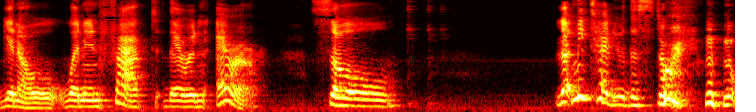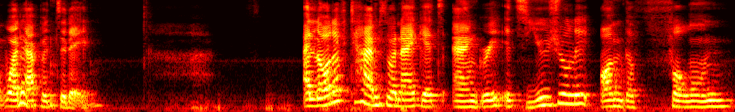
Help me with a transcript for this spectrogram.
you know, when in fact they're in error. So let me tell you the story, what happened today. A lot of times when I get angry, it's usually on the phone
